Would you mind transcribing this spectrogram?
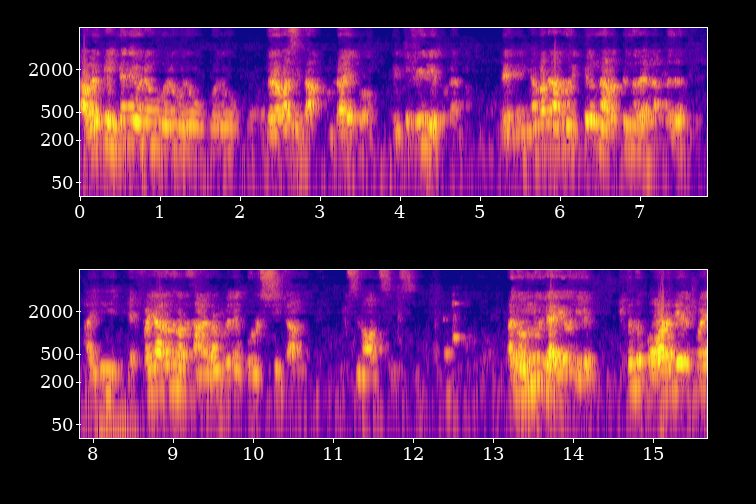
അവർക്ക് ഇങ്ങനെ ഒരു ഒരു ഒരു ഒരു ദുരവസ്ഥ ഉണ്ടായപ്പോ എനിക്ക് ഫീൽ ചെയ്തു. കാരണം ഞാൻ പറഞ്ഞ അത് ഒരിക്കലും നടക്കുന്നതല്ല. അത് ഈ എഫ് ഐ ആർ എന്ന് പറഞ്ഞ സാധനം വലിയ ബുൾഷിറ്റാണ് ഇറ്റ്സ് നോട്ട് സീസ് അതൊന്നുമില്ല ഇത് കോടതിയിൽ പോയ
